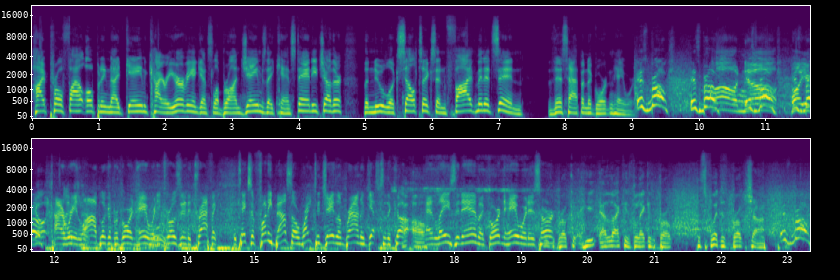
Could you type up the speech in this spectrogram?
High profile opening night game. Kyrie Irving against LeBron James. They can't stand each other. The new look Celtics. And five minutes in, this happened to Gordon Hayward. It's broke. It's broke. Oh, It's no. broke. Oh, It's you're broke. going. Kyrie lob looking for Gordon Hayward. He throws it into traffic. It takes a funny bounce though, right to Jaylen Brown, who gets to the cup Uh-oh. and lays it in. But Gordon Hayward is hurt. He's broke. He, I like his leg is broke. His foot is broke, Sean. It's broke.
